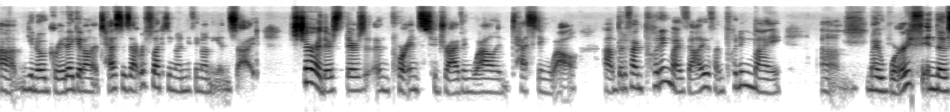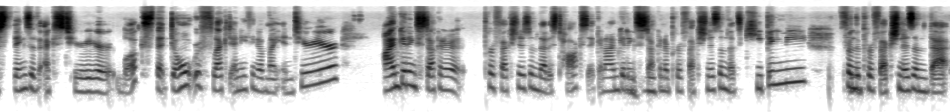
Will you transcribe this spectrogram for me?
um, you know a grade i get on a test is that reflecting anything on the inside sure there's there's importance to driving well and testing well um, but if i'm putting my value if i'm putting my um, my worth in those things of exterior looks that don't reflect anything of my interior, I'm getting stuck in a perfectionism that is toxic and I'm getting mm-hmm. stuck in a perfectionism that's keeping me from mm-hmm. the perfectionism that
